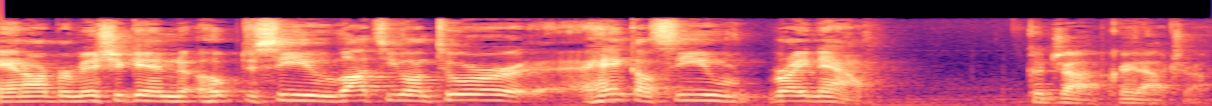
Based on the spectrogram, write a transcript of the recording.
Ann Arbor, Michigan. Hope to see you, lots of you on tour. Hank, I'll see you right now. Good job. Great outro.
